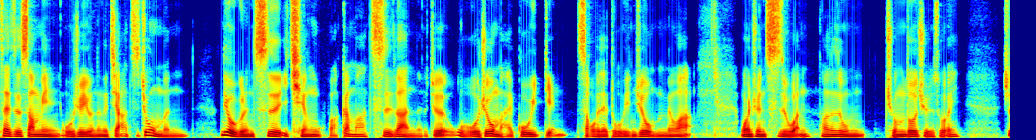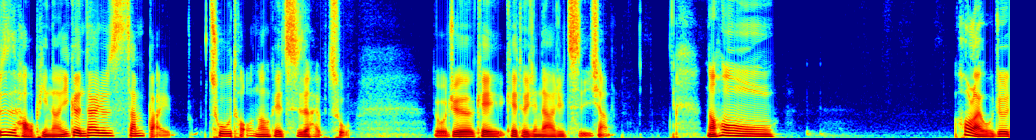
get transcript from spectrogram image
在这上面我觉得有那个价值。就我们六个人吃了一千五吧，干嘛吃烂了？就是我我觉得我们还顾一点，稍微再多一点，就是我们没办法完全吃完，然后但是我们。全部都觉得说，哎，就是好评啊！一个人大概就是三百出头，然后可以吃的还不错，我觉得可以可以推荐大家去吃一下。然后后来我就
